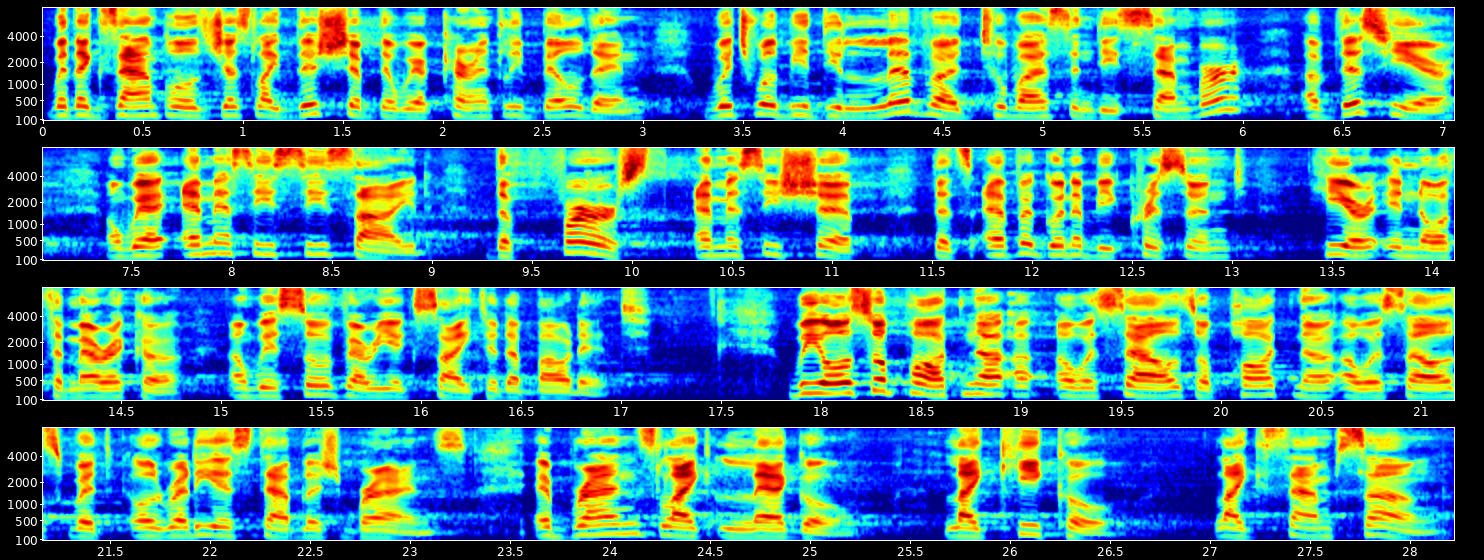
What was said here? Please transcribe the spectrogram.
with examples just like this ship that we're currently building, which will be delivered to us in December of this year, and we're MSC Seaside, the first MSC ship that's ever going to be christened here in North America, and we're so very excited about it. We also partner ourselves or partner ourselves with already established brands. Brands like Lego, like Chicco, like Samsung.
